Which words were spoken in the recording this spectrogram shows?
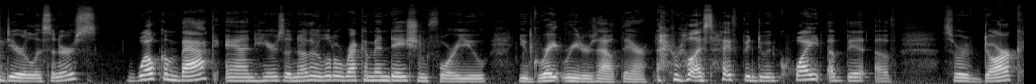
dear listeners. Welcome back, and here's another little recommendation for you, you great readers out there. I realized I've been doing quite a bit of sort of dark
